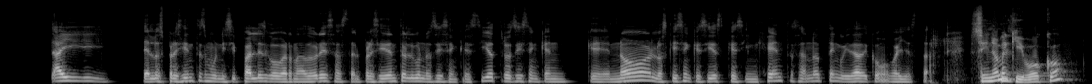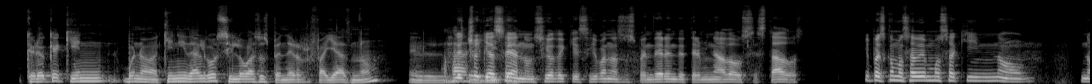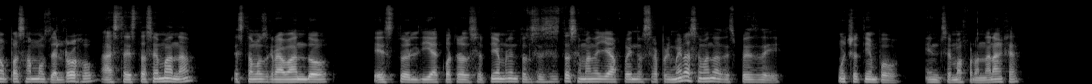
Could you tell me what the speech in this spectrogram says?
hay de los presidentes municipales, gobernadores, hasta el presidente, algunos dicen que sí, otros dicen que, que no, los que dicen que sí es que es ingente, o sea, no tengo idea de cómo vaya a estar. Si no me Pues- equivoco, creo que aquí en, bueno, aquí en Hidalgo sí lo va a suspender Fallas, ¿no? El, Ajá. De hecho, el ya se anunció de que se iban a suspender en determinados estados. Y pues como sabemos, aquí no, no pasamos del rojo hasta esta semana. Estamos grabando esto el día 4 de septiembre, entonces esta semana ya fue nuestra primera semana después de mucho tiempo en semáforo naranja.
